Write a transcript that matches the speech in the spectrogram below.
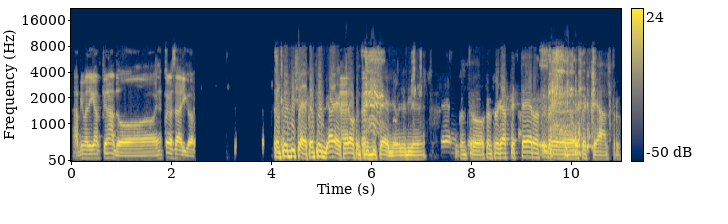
a prima di campionato e ancora se la ricordo. Contro il Bicelli, contro il, eh, però contro il Bicelli, voglio dire contro, contro Gaffetteros e questo è altro.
